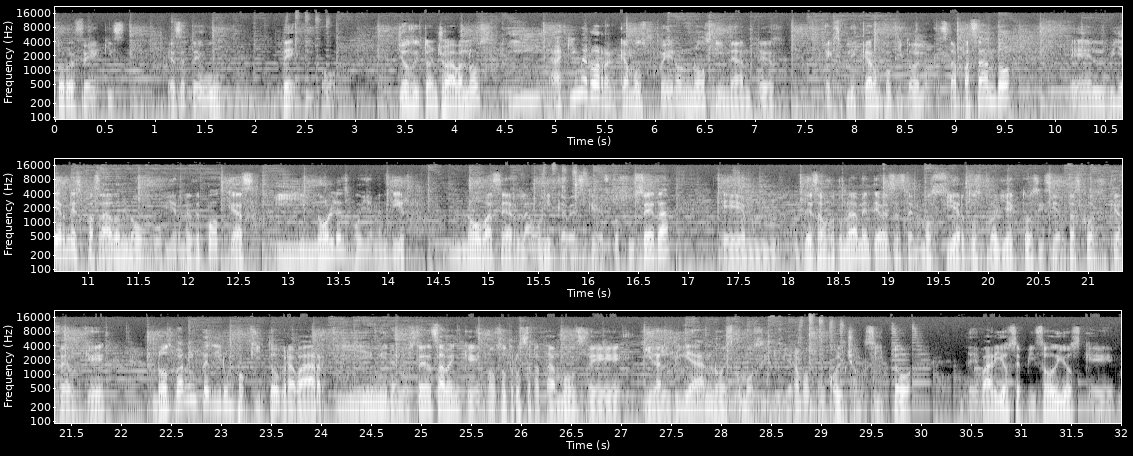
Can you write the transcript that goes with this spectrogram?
Yo soy Toncho Ábalos y aquí me lo arrancamos, pero no sin antes explicar un poquito de lo que está pasando. El viernes pasado no hubo viernes de podcast y no les voy a mentir, no va a ser la única vez que esto suceda. Em, desafortunadamente a veces tenemos ciertos proyectos y ciertas cosas que hacer que nos van a impedir un poquito grabar y miren, ustedes saben que nosotros tratamos de ir al día, no es como si tuviéramos un colchoncito de varios episodios que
